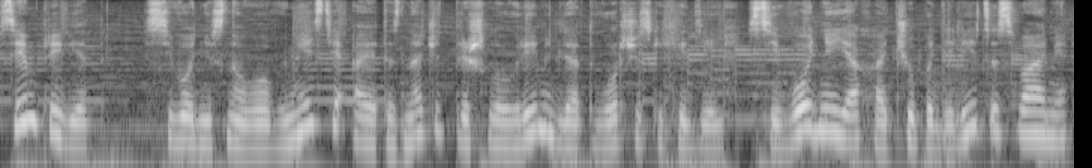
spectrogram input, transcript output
Всем привет! Сегодня снова вместе, а это значит пришло время для творческих идей. Сегодня я хочу поделиться с вами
